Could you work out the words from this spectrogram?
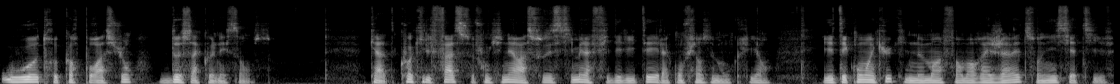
ou autre corporation de sa connaissance. 4. Quoi qu'il fasse, ce fonctionnaire a sous-estimé la fidélité et la confiance de mon client. Il était convaincu qu'il ne m'informerait jamais de son initiative.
